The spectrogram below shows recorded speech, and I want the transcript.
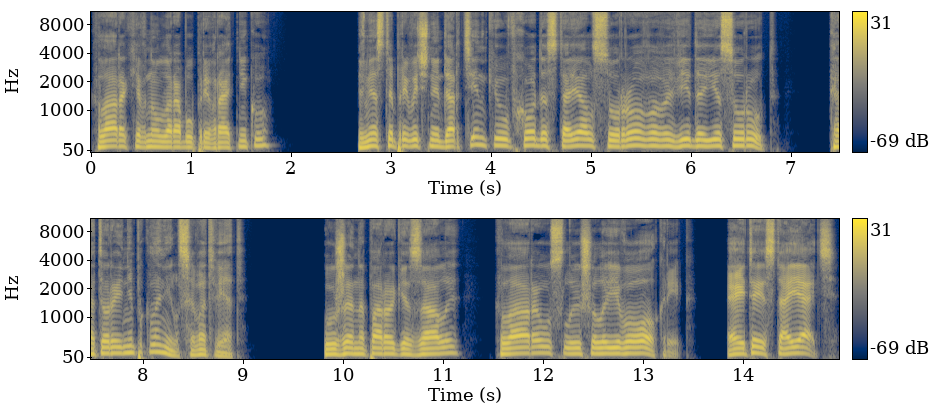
Клара кивнула рабу-привратнику. Вместо привычной дартинки у входа стоял сурового вида Ясурут, который не поклонился в ответ. Уже на пороге залы Клара услышала его окрик. «Эй ты, стоять!»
